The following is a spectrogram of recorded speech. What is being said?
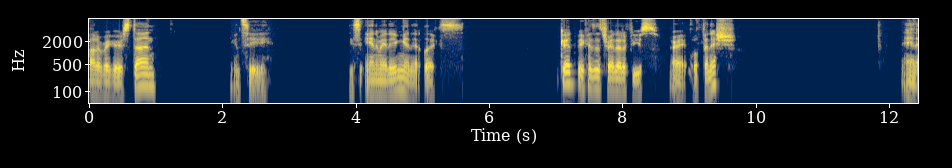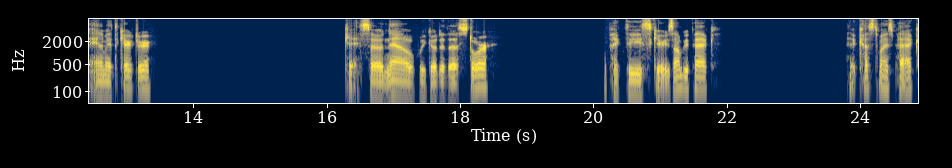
auto rigger is done. You can see he's animating and it looks good because it's right out of Fuse. All right, we'll finish and animate the character. Okay, so now we go to the store. We'll pick the Scary Zombie Pack. Hit Customize Pack.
